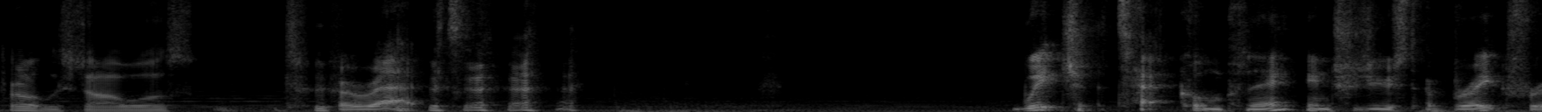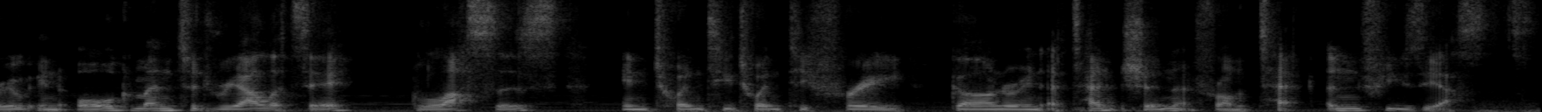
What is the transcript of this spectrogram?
Probably Star Wars. Correct. which tech company introduced a breakthrough in augmented reality glasses in 2023, garnering attention from tech enthusiasts?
